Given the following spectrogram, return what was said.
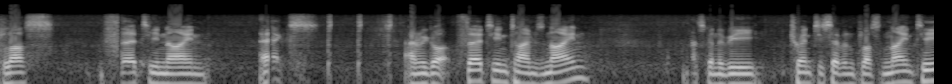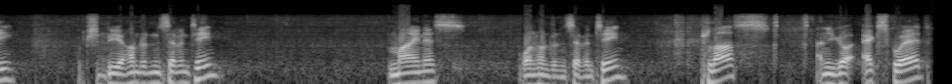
plus 39x and we got 13 times 9 That's going to be 27 plus 90, which should be 117, minus 117, plus, and you got x squared,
